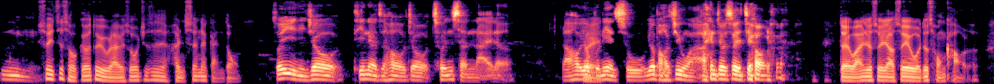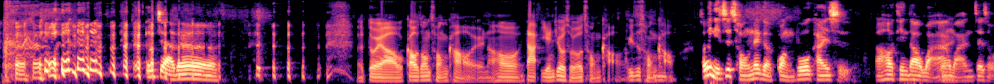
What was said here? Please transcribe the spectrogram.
嗯，所以这首歌对我来说就是很深的感动。所以你就听了之后就春神来了，然后又不念书，又跑去晚安就睡觉了。对，晚安就睡觉，所以我就重考了。真假的？呃，对啊，我高中重考哎，然后大研究所又重考，一直重考。所以你是从那个广播开始，然后听到晚安晚安这首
